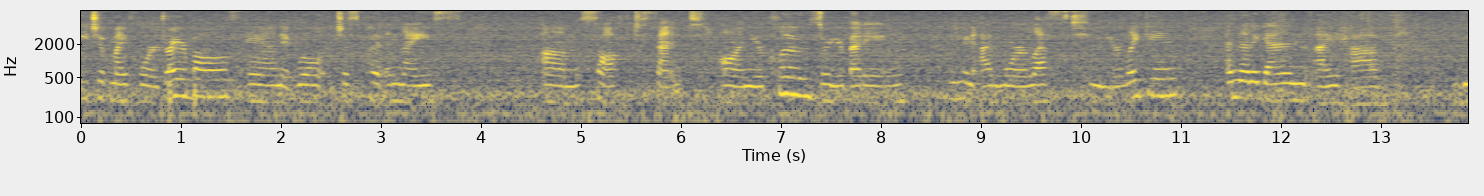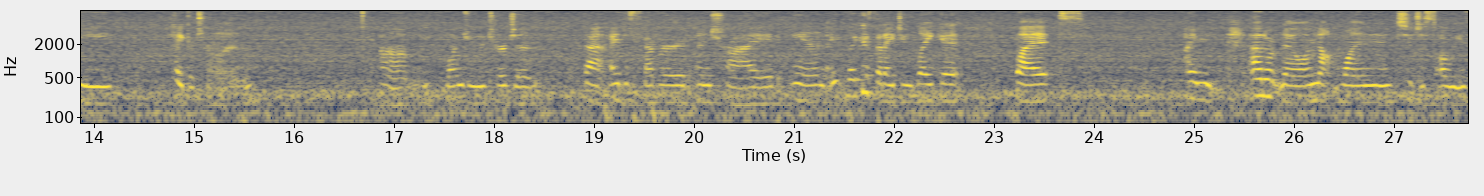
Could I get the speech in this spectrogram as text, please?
each of my four dryer balls and it will just put a nice um, soft scent on your clothes or your bedding. You can add more or less to your liking. And then again, I have the Hiketron um, laundry detergent that I discovered and tried. And I, like I said, I do like it, but I'm, I don't know, I'm not one to just always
